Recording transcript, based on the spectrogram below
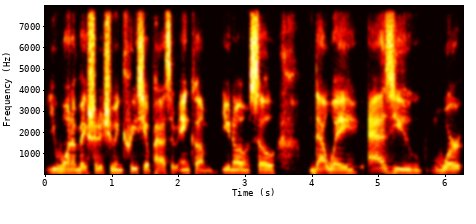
you want to make sure that you increase your passive income. You know, so that way, as you work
